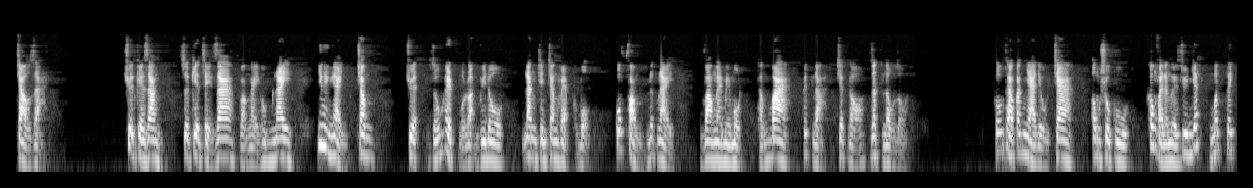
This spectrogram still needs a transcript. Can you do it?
chào giải. Chuyện kể rằng sự kiện xảy ra vào ngày hôm nay, nhưng hình ảnh trong chuyện giống hệt một đoạn video đăng trên trang web của Bộ Quốc phòng nước này vào ngày 11 tháng 3, tức là trước đó rất lâu rồi. Cũng theo các nhà điều tra, ông Shoku không phải là người duy nhất mất tích.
